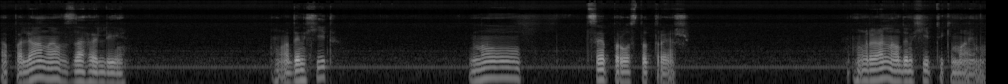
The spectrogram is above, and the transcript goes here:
А поляна взагалі. Один хід. Ну, це просто треш. Реально один хід тільки маємо.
